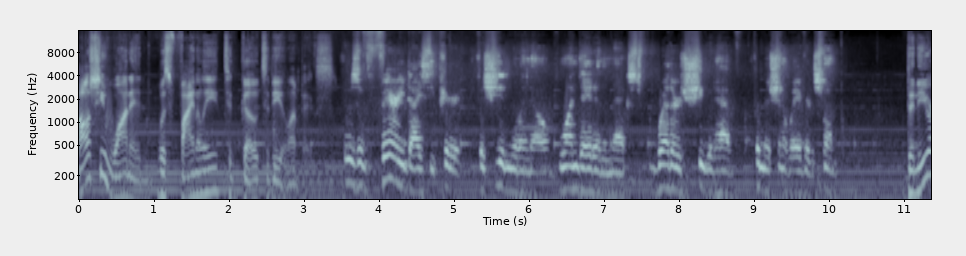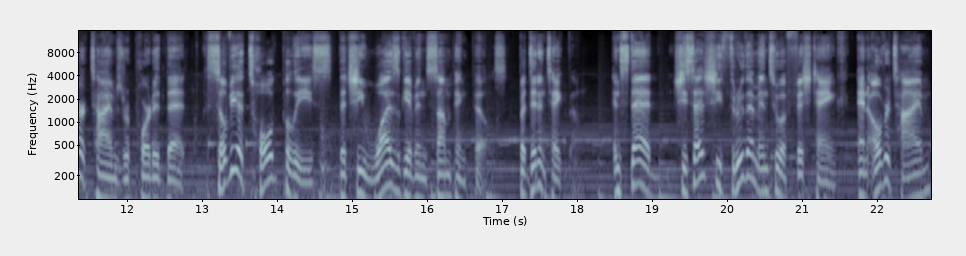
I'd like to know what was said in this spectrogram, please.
All she wanted was finally to go to the Olympics. It was a very dicey period because she didn't really know one day to the next whether she would have permission or waiver to swim. The New York Times reported that Sylvia told police that she was given some pink pills, but didn't take them. Instead, she says she threw them into a fish tank, and over time,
